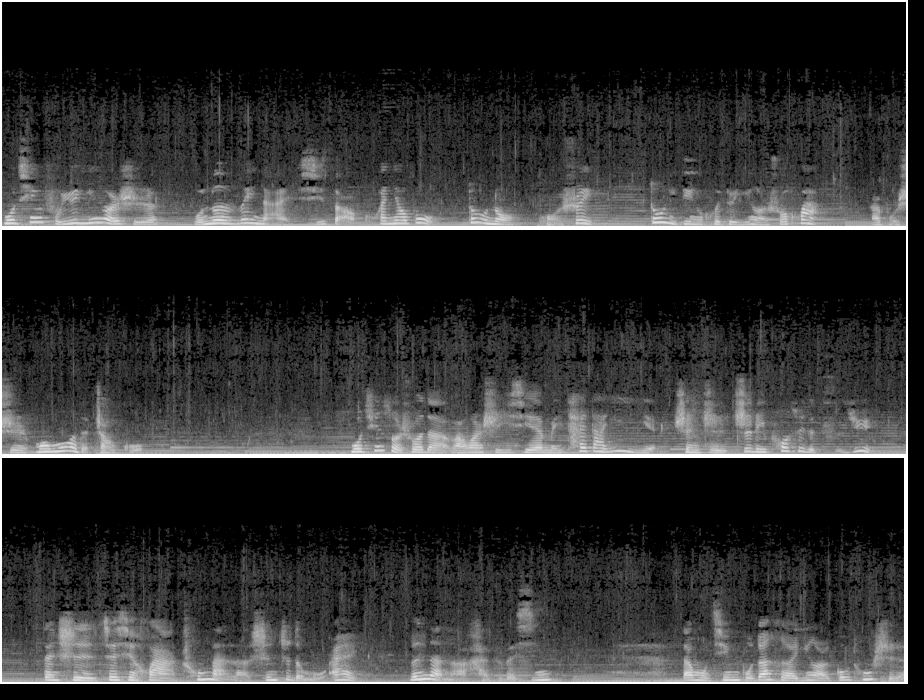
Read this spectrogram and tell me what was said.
母亲抚育婴儿时，不论喂奶、洗澡、换尿布、逗弄、哄睡，都一定会对婴儿说话，而不是默默的照顾。母亲所说的往往是一些没太大意义，甚至支离破碎的词句，但是这些话充满了深挚的母爱，温暖了孩子的心。当母亲不断和婴儿沟通时，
